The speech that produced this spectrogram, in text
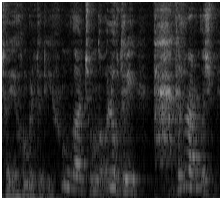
저희의 허물들이 흠과 점과 얼룩들이 다 드러나는 것입니다.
